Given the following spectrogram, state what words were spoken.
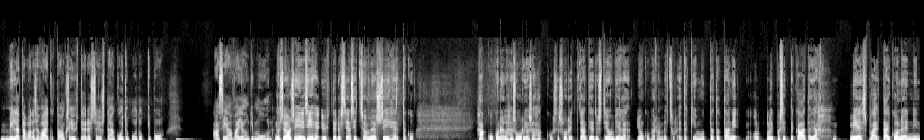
millä tavalla se vaikuttaa? Onko se yhteydessä just tähän kuitupuu, tukkipuu asiaan vai johonkin muuhun? No se on siihen yhteydessä ja sitten se on myös siihen, että kun hakkuukoneellahan suuri osa hakkuusta suoritetaan. Tietysti on vielä jonkun verran metsureitakin, mutta tota, niin olipa sitten kaataja mies vai, tai kone, niin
